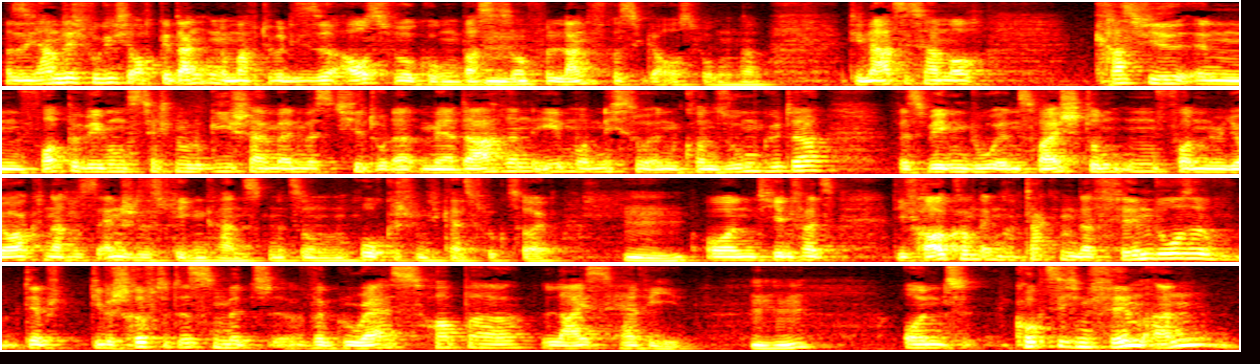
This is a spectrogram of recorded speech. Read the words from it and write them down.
Also sie haben sich wirklich auch Gedanken gemacht über diese Auswirkungen, was es auch für langfristige Auswirkungen hat. Die Nazis haben auch krass viel in Fortbewegungstechnologie scheinbar investiert oder mehr darin eben und nicht so in Konsumgüter, weswegen du in zwei Stunden von New York nach Los Angeles fliegen kannst mit so einem Hochgeschwindigkeitsflugzeug. Und jedenfalls, die Frau kommt in Kontakt mit einer Filmdose, die, beschriftet ist mit The Grasshopper Lies Heavy. Und guckt sich einen Film an,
